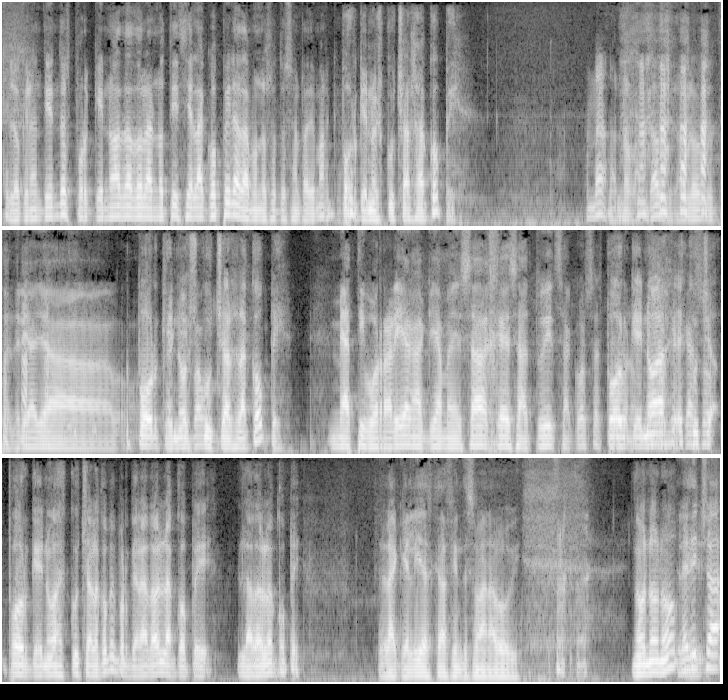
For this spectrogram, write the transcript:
Que lo que no entiendo es por qué no ha dado la noticia en la COPE y la damos nosotros en Radio Marca. Porque no escuchas la COPE. No, no lo han dado, si no lo tendría ya... Porque no Aquí, vamos, escuchas la COPE. Me atiborrarían aquí a mensajes, a tweets, a cosas. Porque bueno, no has caso, escuchado, porque no has escuchado la COPE, porque la ha dado en la COPE. La ha dado en la COPE. La que lías cada fin de semana, Bobby. No, no, no. Le he, eh, dicho a,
